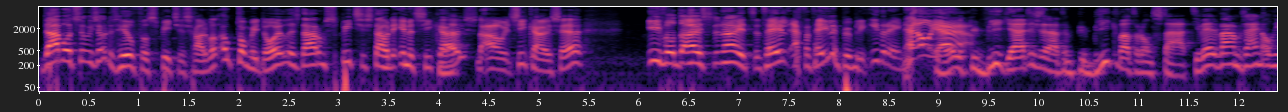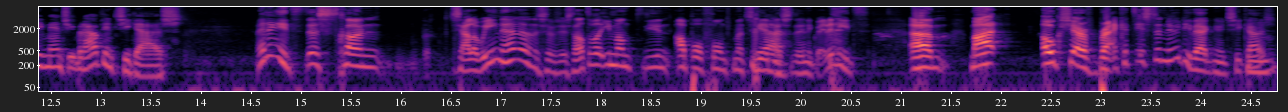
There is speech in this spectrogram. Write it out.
daar wordt sowieso dus heel veel speeches gehouden. Want ook Tommy Doyle is daarom speeches te houden in het ziekenhuis. Nou, het ziekenhuis, hè. Evil Dies Tonight. Het hele, echt het hele publiek. Iedereen, hell Het hele yeah! publiek, ja, het is inderdaad een publiek wat er ontstaat. Je weet, waarom zijn al die mensen überhaupt in het ziekenhuis? Weet ik niet. Dat is gewoon... Het is Halloween, hè. Dan is, is er altijd wel iemand die een appel vond met scheermessen erin. Ik weet het niet. Ehm, maar ook Sheriff Brackett is er nu. Die werkt nu in het ziekenhuis. Mhm.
